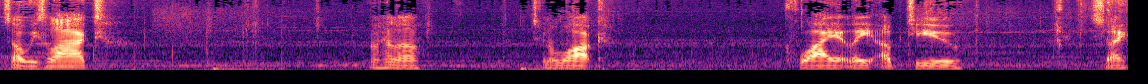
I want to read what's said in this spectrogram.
It's always locked. Oh, hello. It's gonna walk quietly up to you. So I.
